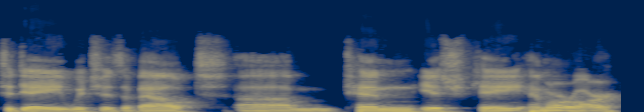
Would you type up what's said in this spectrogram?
today, which is about 10 um, ish k MRR,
